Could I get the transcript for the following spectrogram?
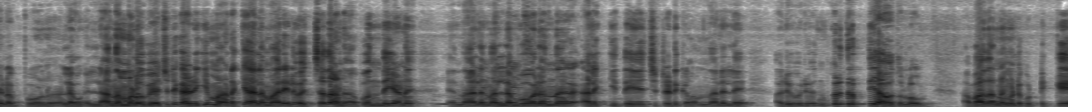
എളുപ്പമാണ്. അല്ല എല്ലാം നമ്മൾ ഉപയോഗിച്ചിട്ട് കഴുകി മടക്കി അലമാരയിൽ വെച്ചതാണ്. അപ്പോൾ എന്ത് ചെയ്യാണ്? എന്നാലും നല്ലപോലെ ഒന്ന് അലക്കി തേച്ചിട്ട് എടുക്കണം. എന്നാലല്ലേ ഒരു ഒരു നമുക്കൊരു തൃപ്തി ആവത്തുള്ളൂ. അപ്പോൾ അതെണ്ണം കൊണ്ട് കുട്ടിക്ക്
